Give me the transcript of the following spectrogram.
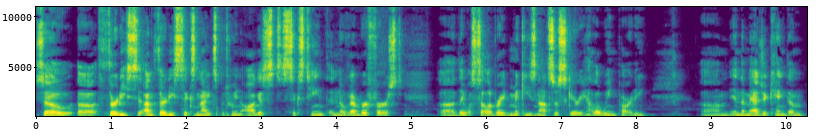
So, uh, 30, on 36 nights between August 16th and November 1st, uh, they will celebrate Mickey's Not So Scary Halloween Party um, in the Magic Kingdom.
